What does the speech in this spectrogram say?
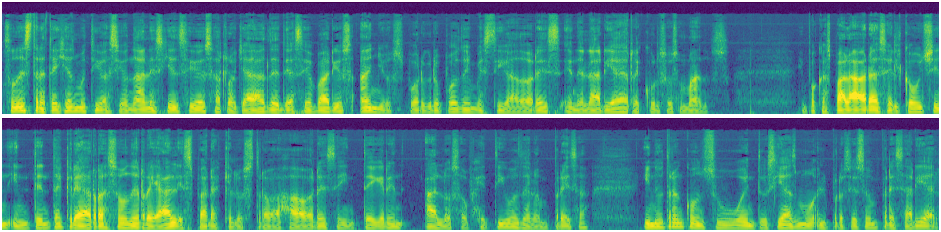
Son estrategias motivacionales que han sido desarrolladas desde hace varios años por grupos de investigadores en el área de recursos humanos. En pocas palabras, el coaching intenta crear razones reales para que los trabajadores se integren a los objetivos de la empresa y nutran con su entusiasmo el proceso empresarial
